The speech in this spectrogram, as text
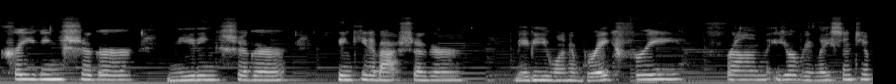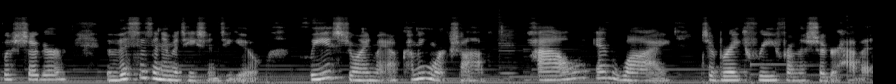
craving sugar, needing sugar, thinking about sugar, maybe you want to break free from your relationship with sugar, this is an invitation to you. Please join my upcoming workshop, How and Why to Break Free from the Sugar Habit.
